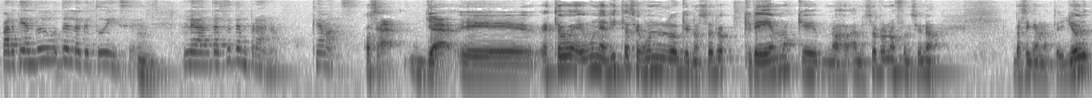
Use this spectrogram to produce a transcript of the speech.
partiendo de lo que tú dices, Mm. levantarse temprano. ¿Qué más? O sea, ya, eh, esto es una lista según lo que nosotros creemos que nos- a nosotros nos funcionó, básicamente. Yo,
